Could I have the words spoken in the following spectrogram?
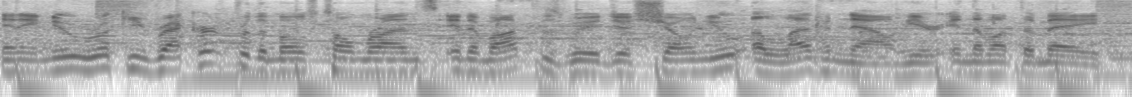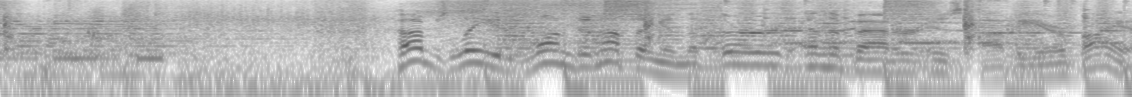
And a new rookie record for the most home runs in a month, as we had just shown you. 11 now here in the month of May. Cubs lead one to nothing in the third, and the batter is Javier Baez.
